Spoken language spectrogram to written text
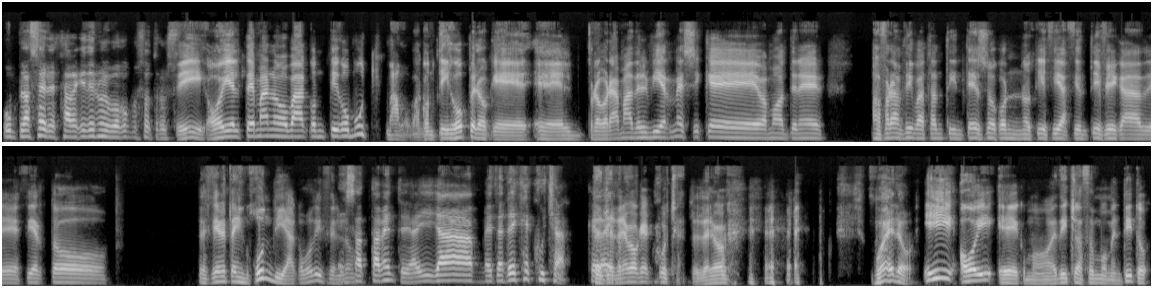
Un placer estar aquí de nuevo con vosotros. Sí, hoy el tema no va contigo mucho, vamos, va contigo, pero que el programa del viernes sí que vamos a tener a Francis bastante intenso con noticias científicas de cierto de cierta injundia, como dicen. ¿no? Exactamente, ahí ya me tendréis que escuchar. Te tendremos que escuchar, te tendremos bueno, y hoy, eh, como he dicho hace un momentito,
